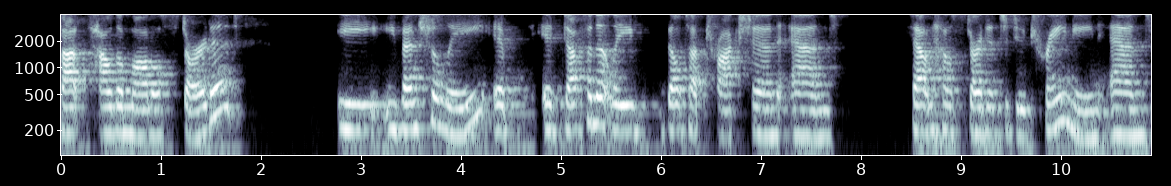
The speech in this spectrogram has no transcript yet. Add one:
that's how the model started. E- eventually, it it definitely built up traction and Fountain House started to do training. And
